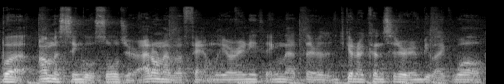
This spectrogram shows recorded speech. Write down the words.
but I'm a single soldier. I don't have a family or anything that they're gonna consider and be like, well,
